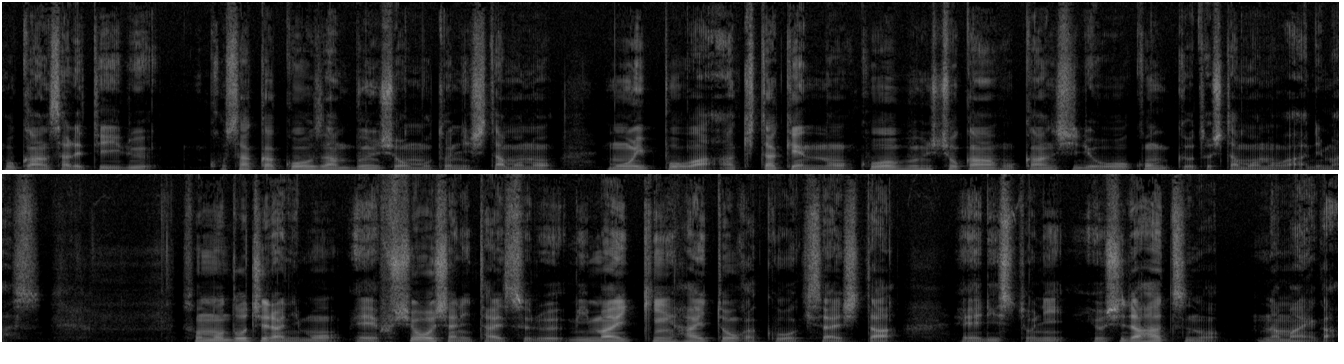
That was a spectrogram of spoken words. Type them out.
保管されている小坂鉱山文書をもとにしたもの、もう一方は秋田県の公文書館保管資料を根拠としたものがあります。そのどちらにも、えー、負傷者に対する見舞い金配当額を記載した、えー、リストに吉田初の名前が、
